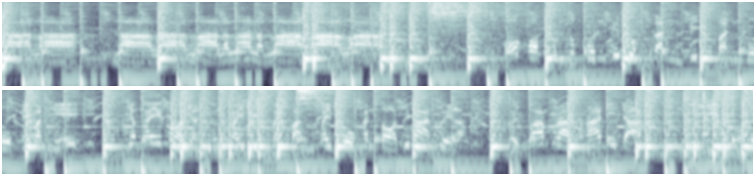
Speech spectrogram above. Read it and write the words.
ลาลาลาลาลาลาลาลาลาลาลาขอขอบคุณทุกคนที่ร่วมกันบินปั่นโบกในวันนี้ยังไงก็อย่าลืม ฝันไปโบกกันต่อที่บ้านด้วยล่ะด้วยความปรารถนาดีจากที่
